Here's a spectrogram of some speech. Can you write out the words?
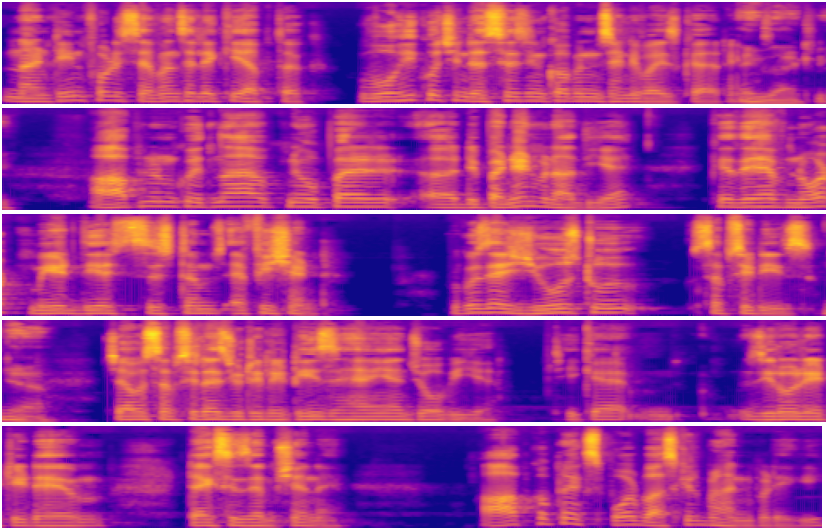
نائنٹین فورٹی سیون سے لے کے اب تک وہی کچھ انڈسٹریز جن کو آپ انسینٹیوائز کر رہے ہیں۔ ایگزیکٹلی آپ نے ان کو اتنا اپنے اوپر ڈپینڈنٹ بنا دیا ہے کہ they have not made their systems efficient because they are used to subsidies چاہے وہ سبسڈائز یوٹیلیٹیز ہیں یا جو بھی ہے۔ ٹھیک ہے زیرو ریٹڈ ہے ٹیکس ایگزمپشن ہے۔ آپ کو اپنا ایکسپورٹ باسکٹ بڑھانی پڑے گی۔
